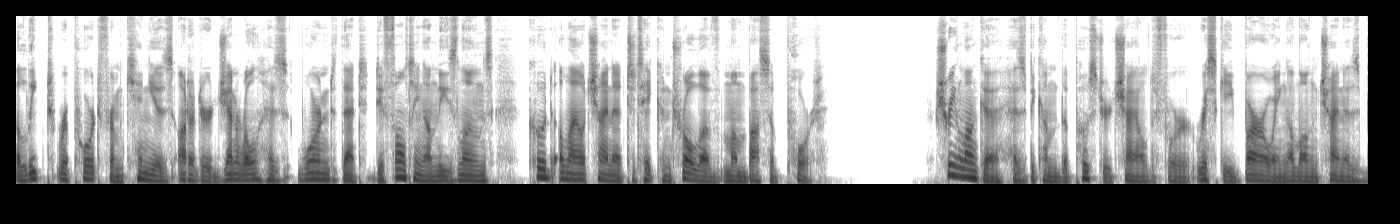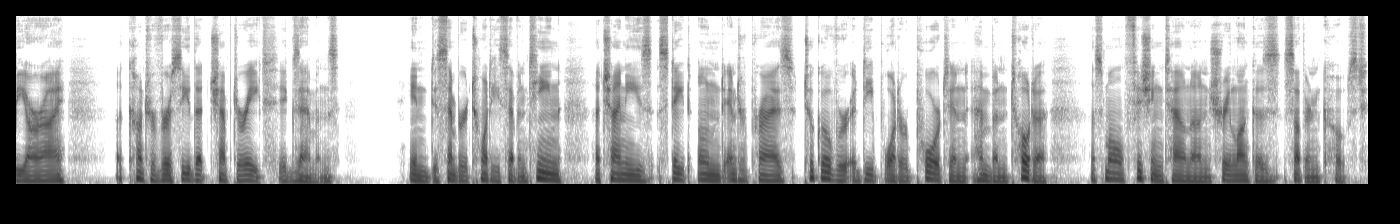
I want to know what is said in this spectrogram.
A leaked report from Kenya's Auditor General has warned that defaulting on these loans could allow China to take control of Mombasa port. Sri Lanka has become the poster child for risky borrowing along China's BRI, a controversy that Chapter 8 examines. In December 2017, a Chinese state owned enterprise took over a deep-water port in Hambantota, a small fishing town on Sri Lanka's southern coast.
